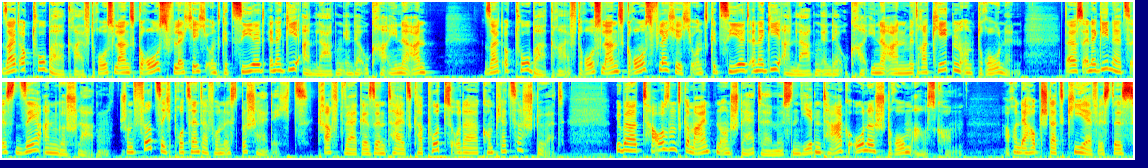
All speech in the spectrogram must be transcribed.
Seit Oktober greift Russland großflächig und gezielt Energieanlagen in der Ukraine an. Seit Oktober greift Russland großflächig und gezielt Energieanlagen in der Ukraine an mit Raketen und Drohnen. Das Energienetz ist sehr angeschlagen. Schon 40 Prozent davon ist beschädigt. Kraftwerke sind teils kaputt oder komplett zerstört. Über 1000 Gemeinden und Städte müssen jeden Tag ohne Strom auskommen. Auch in der Hauptstadt Kiew ist es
